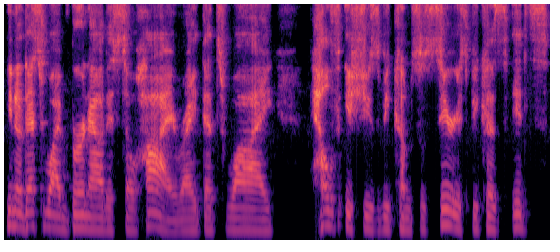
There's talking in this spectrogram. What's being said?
you know, that's why burnout is so high, right? That's why health issues become so serious because it's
